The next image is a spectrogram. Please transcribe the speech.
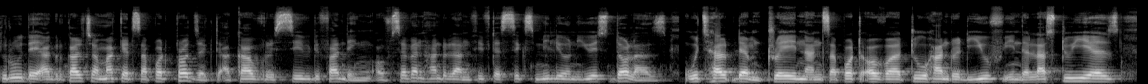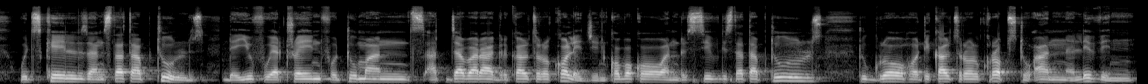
Through the Agriculture Market Support Project, ACAV received funding of 756 million US dollars, which helped them train and support over 200 youth in the last two years with skills and startup tools. The youth were trained for two months at Jabara Agricultural College in Koboko and received startup tools to grow horticultural crops to earn a living.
